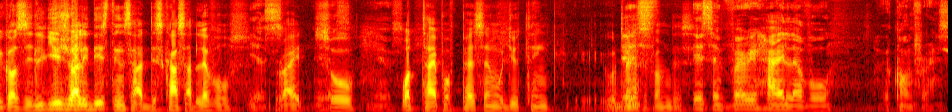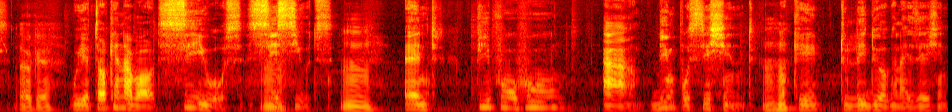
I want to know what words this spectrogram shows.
Because usually these things are discussed at levels, Yes, right? yes, So, yes. what type of person would you think would benefit from this? It's a very high level uh, conference. Okay. We are talking about CEOs, C-suits, Mm. and people who are being positioned, Mm-hmm. okay, to lead the organization.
